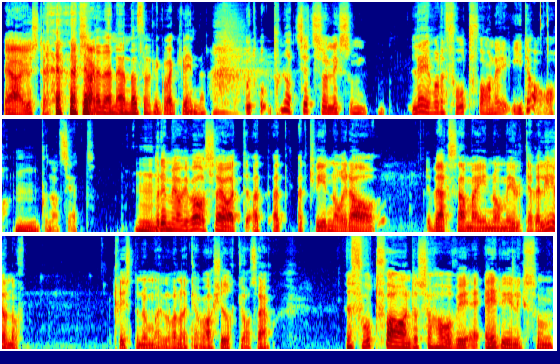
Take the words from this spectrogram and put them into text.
ja just det. Det var Exakt. den enda som fick vara kvinna. Och, och på något sätt så liksom lever det fortfarande idag Mm. på något sätt. Mm. Och det må ju vara så att, att, att, att kvinnor idag är verksamma inom olika religioner, kristendom eller vad det nu kan vara, kyrkor och så. Men fortfarande så har vi, är det ju liksom,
